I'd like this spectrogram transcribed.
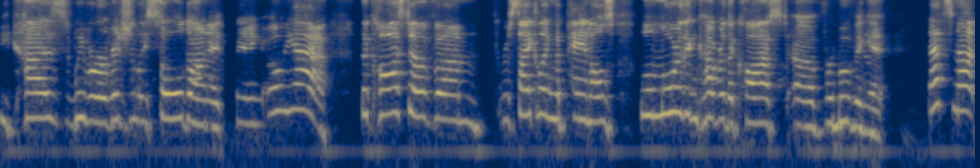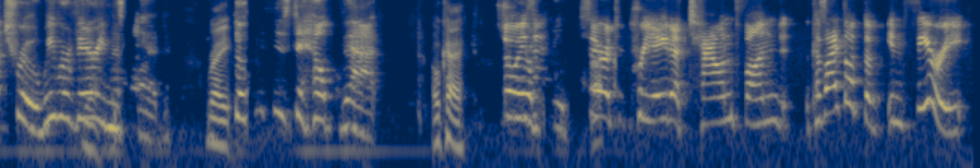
because we were originally sold on it, saying, "Oh yeah, the cost of um, recycling the panels will more than cover the cost of removing it." That's not true. We were very misled. Right. So this is to help that. Okay. So is it Sarah to create a town fund? Because I thought the in theory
